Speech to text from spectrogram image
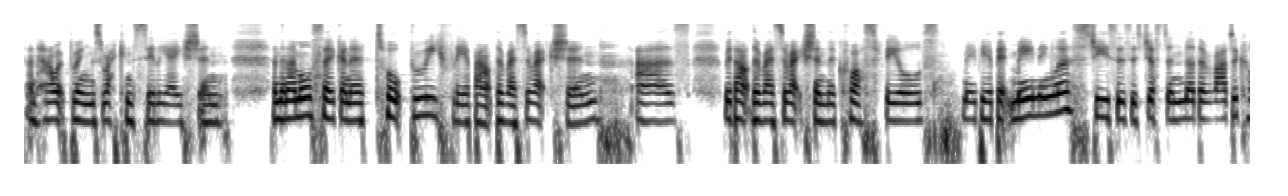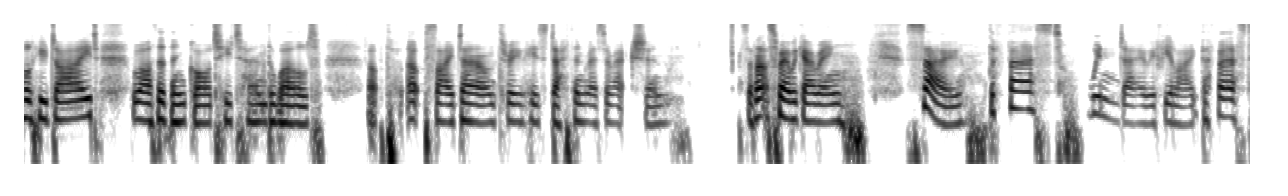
and how it brings reconciliation. And then I'm also going to talk briefly about the resurrection, as without the resurrection, the cross feels maybe a bit meaningless. Jesus is just another radical who died rather than God who turned the world up, upside down through his death and resurrection. So that's where we're going. So, the first window, if you like, the first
